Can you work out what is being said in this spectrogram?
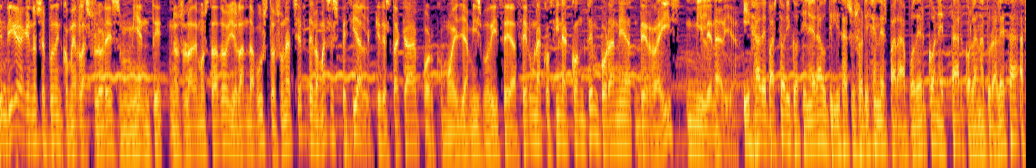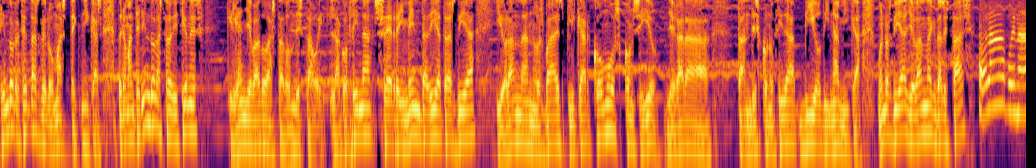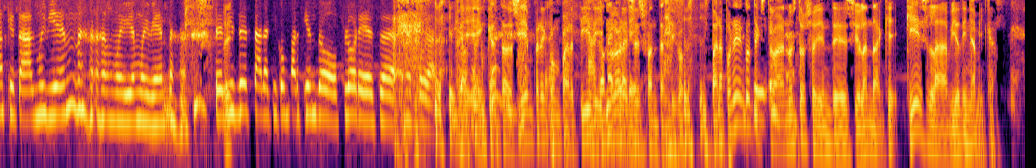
Quien diga que no se pueden comer las flores miente. Nos lo ha demostrado Yolanda Bustos, una chef de lo más especial que destaca por, como ella mismo dice, hacer una cocina contemporánea de raíz milenaria. Hija de pastor y cocinera, utiliza sus orígenes para poder conectar con la naturaleza, haciendo recetas de lo más técnicas, pero manteniendo las tradiciones que le han llevado hasta donde está hoy. La cocina se reinventa día tras día y Yolanda nos va a explicar cómo consiguió llegar a tan desconocida biodinámica. Buenos días, Yolanda, ¿qué tal estás? Hola, buenas, ¿qué tal? Muy bien, muy bien, muy bien. Feliz de estar aquí compartiendo flores eh, en el programa. Encantado, siempre compartir y flores. es fantástico. Para poner en contexto a nuestros oyentes, Yolanda, ¿qué, qué es la biodinámica?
